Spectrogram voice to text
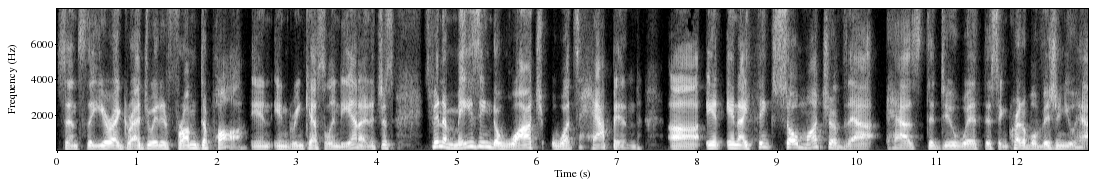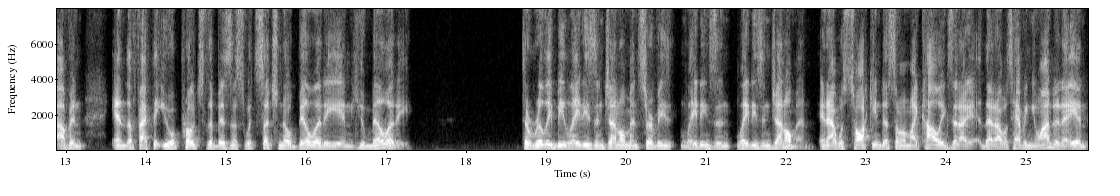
since the year I graduated from DePauw in in Greencastle, Indiana, and it's just it's been amazing to watch what's happened. Uh, and and I think so much of that has to do with this incredible vision you have, and and the fact that you approach the business with such nobility and humility to really be ladies and gentlemen serving ladies and ladies and gentlemen. And i was talking to some of my colleagues that i that i was having you on today and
